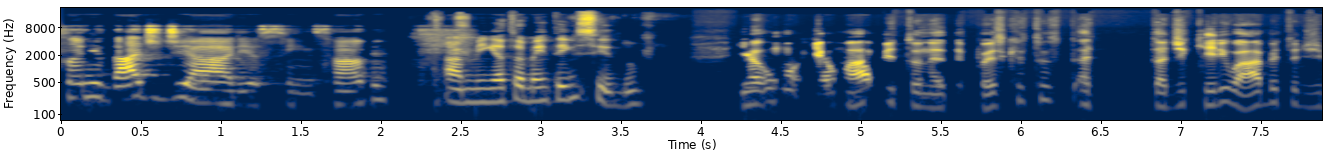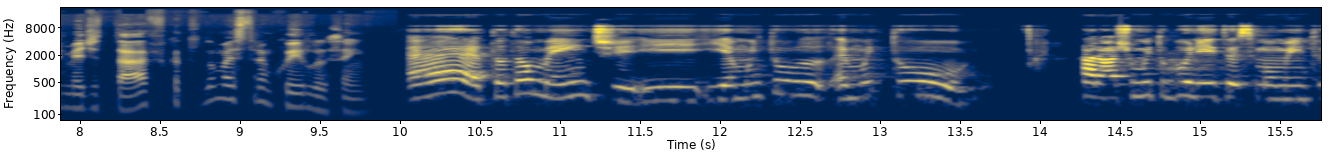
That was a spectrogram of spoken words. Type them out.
sanidade diária, assim, sabe? A minha também tem sido. E é um, é um hábito, né? Depois que tu, tu adquire o hábito de meditar, fica tudo mais tranquilo, assim. É, totalmente. E, e é muito, é muito. Cara, eu acho muito bonito esse momento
